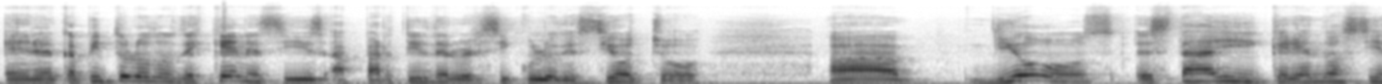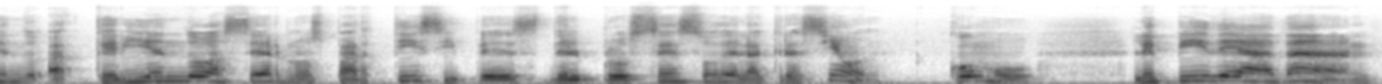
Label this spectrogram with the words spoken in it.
En el capítulo 2 de Génesis, a partir del versículo 18, ah, Dios está ahí queriendo, haciendo, ah, queriendo hacernos partícipes del proceso de la creación, como le pide a Adán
